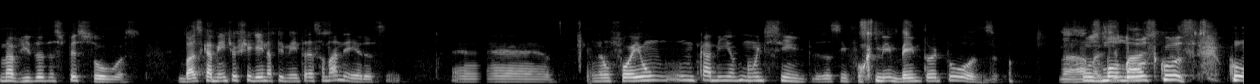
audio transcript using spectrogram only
na vida das pessoas. Basicamente, eu cheguei na pimenta dessa maneira, assim. É, não foi um, um, caminho muito simples, assim, foi um caminho bem tortuoso. Não, com os moluscos, demais. com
